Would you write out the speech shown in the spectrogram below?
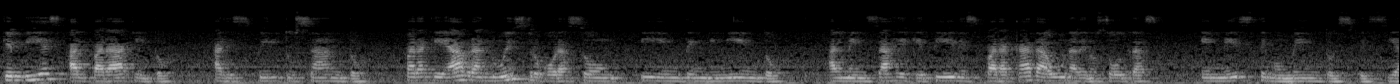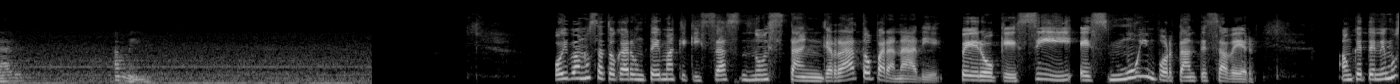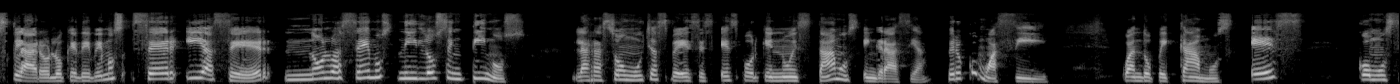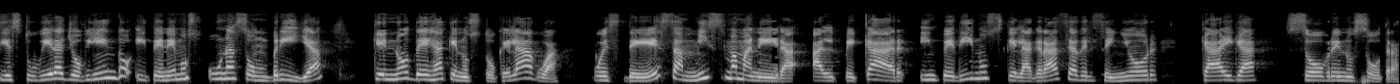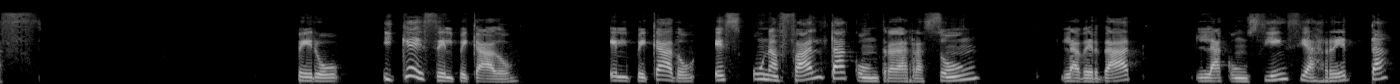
que envíes al Paráclito, al Espíritu Santo, para que abra nuestro corazón y entendimiento al mensaje que tienes para cada una de nosotras en este momento especial. Amén. Hoy vamos a tocar un tema que quizás no es tan grato para nadie, pero que sí es muy importante saber. Aunque tenemos claro lo que debemos ser y hacer, no lo hacemos ni lo sentimos. La razón muchas veces es porque no estamos en gracia. Pero ¿cómo así? Cuando pecamos es como si estuviera lloviendo y tenemos una sombrilla que no deja que nos toque el agua. Pues de esa misma manera, al pecar, impedimos que la gracia del Señor caiga sobre nosotras. Pero, ¿y qué es el pecado? El pecado es una falta contra la razón, la verdad, la conciencia recta,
